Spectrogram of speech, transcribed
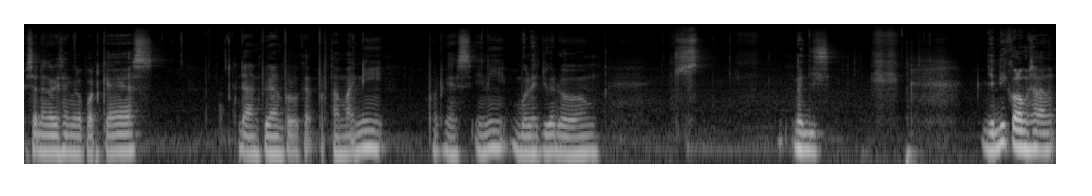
bisa dengerin sambil podcast. Dan pilihan podcast pertama ini podcast ini boleh juga dong. Najis jadi kalau misalkan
